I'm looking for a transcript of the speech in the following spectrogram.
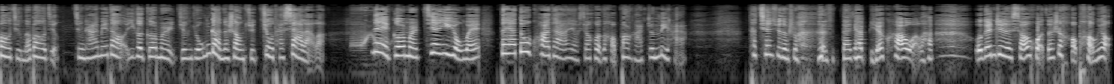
报警的报警，警察还没到，一个哥们儿已经勇敢的上去救他下来了。那哥们儿见义勇为，大家都夸他，哎呀，小伙子好棒啊，真厉害啊。他谦虚地说：“ 大家别夸我了，我跟这个小伙子是好朋友，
